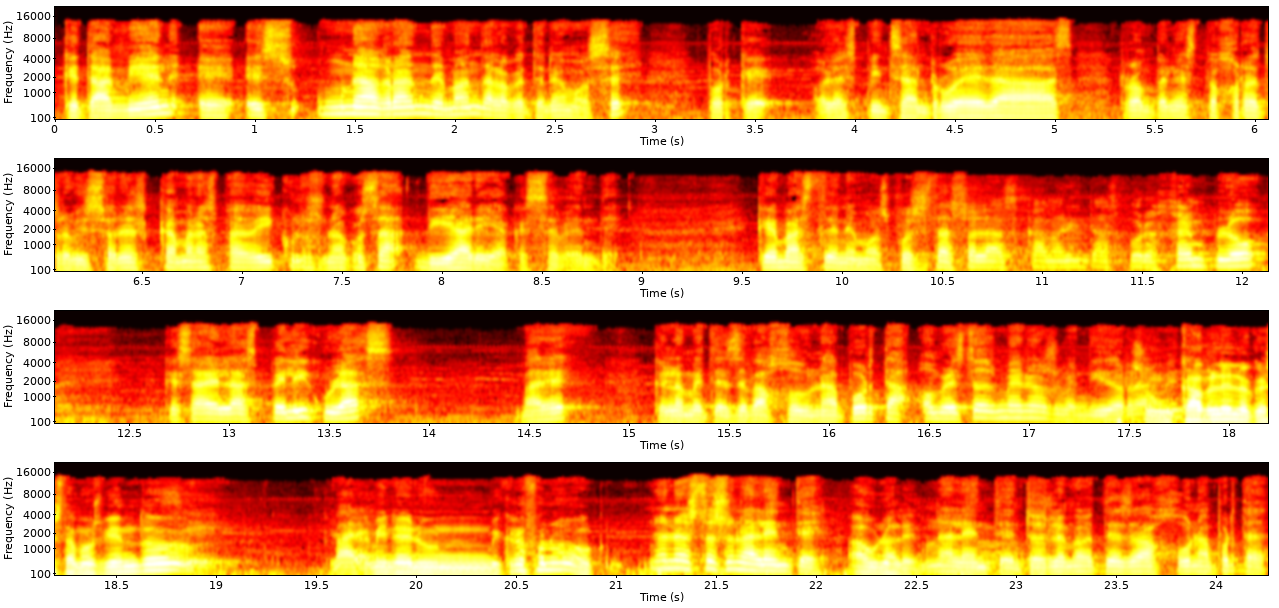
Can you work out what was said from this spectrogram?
que también eh, es una gran demanda lo que tenemos, ¿eh? Porque o les pinchan ruedas, rompen espejos retrovisores, cámaras para vehículos, una cosa diaria que se vende. ¿Qué más tenemos? Pues estas son las camaritas, por ejemplo, que salen en las películas, ¿vale? Que lo metes debajo de una puerta. Hombre, esto es menos vendido Es un cable lo que estamos viendo. Sí. ¿Camina en un micrófono? No, no, esto es una lente. Ah, una lente. Una lente. Entonces le metes debajo una puerta,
